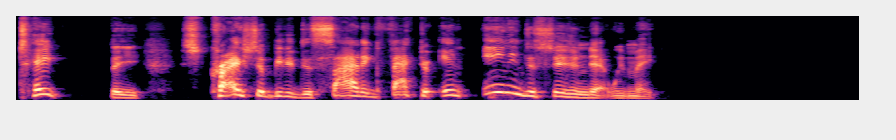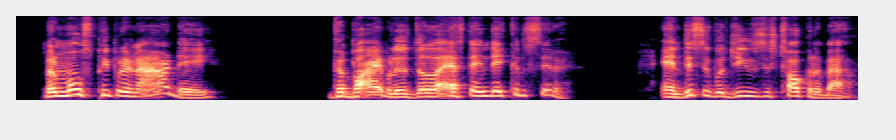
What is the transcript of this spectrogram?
take the Christ should be the deciding factor in any decision that we make. But most people in our day, the Bible is the last thing they consider. And this is what Jesus is talking about.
